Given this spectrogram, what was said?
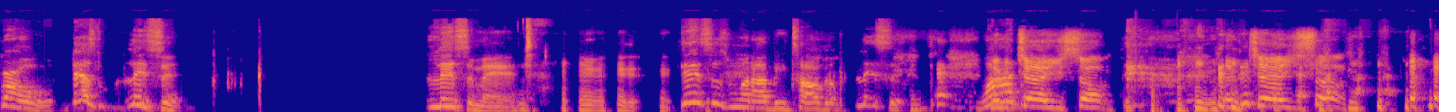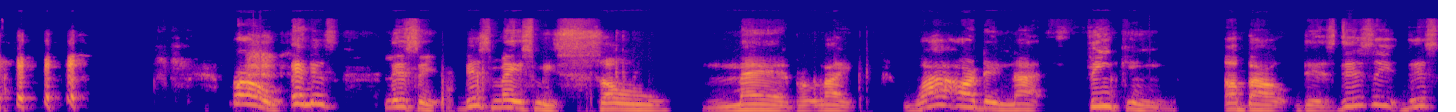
bro, that's listen. Listen, man. This is what I be talking about. Listen, that, Let me why, tell you something. Let me tell you something. bro? And this, listen, this makes me so mad, bro. Like, why are they not thinking about this? This is this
